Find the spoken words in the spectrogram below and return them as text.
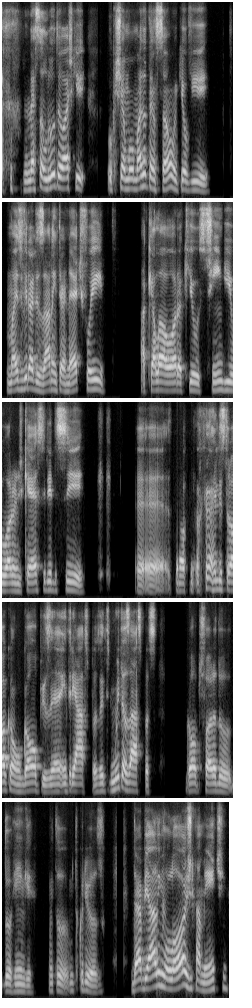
nessa luta, eu acho que o que chamou mais atenção e que eu vi mais viralizar na internet foi aquela hora que o Sting e o Orange Cassidy eles se é, trocam, eles trocam golpes é, entre aspas, entre muitas aspas, golpes fora do, do ringue, muito muito curioso. Darby Allin logicamente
